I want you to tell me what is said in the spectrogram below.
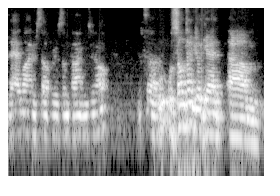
the headliner suffers sometimes, you know? It's, uh, Well, sometimes you'll get um,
